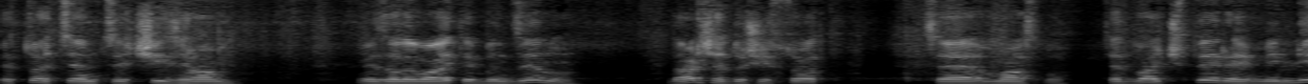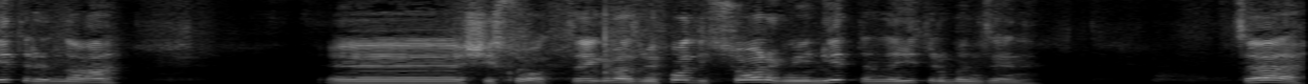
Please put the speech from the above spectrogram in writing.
576 грам ви заливаєте бензину, далі до 600 це масло. Це 24 мл на е, 600. Це якраз виходить 40 мл на літр бензину. Це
